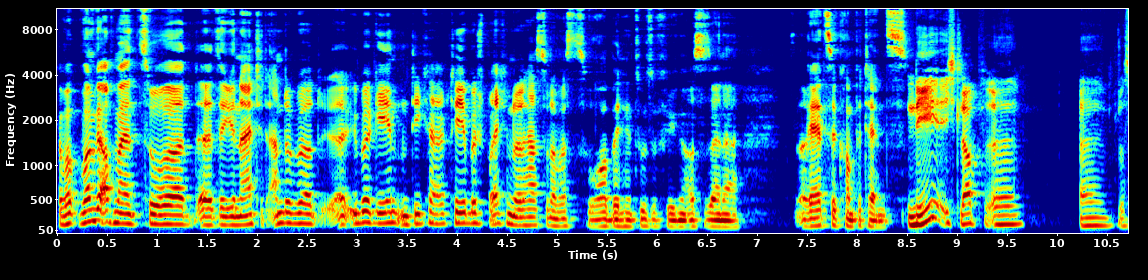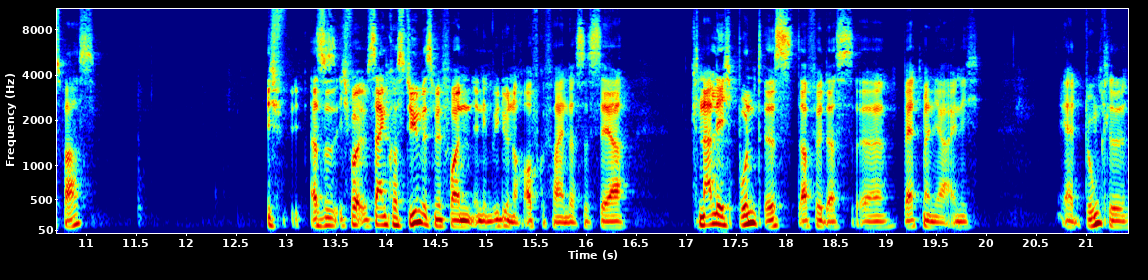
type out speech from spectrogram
Aber wollen wir auch mal zur äh, The United Underworld äh, übergehen und die Charaktere besprechen oder hast du noch was zu Robin hinzuzufügen, außer seiner Rätselkompetenz? Nee, ich glaube, äh, äh, das war's. Ich, also ich, sein Kostüm ist mir vorhin in dem Video noch aufgefallen, dass es sehr knallig bunt ist, dafür, dass äh, Batman ja eigentlich eher dunkel.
